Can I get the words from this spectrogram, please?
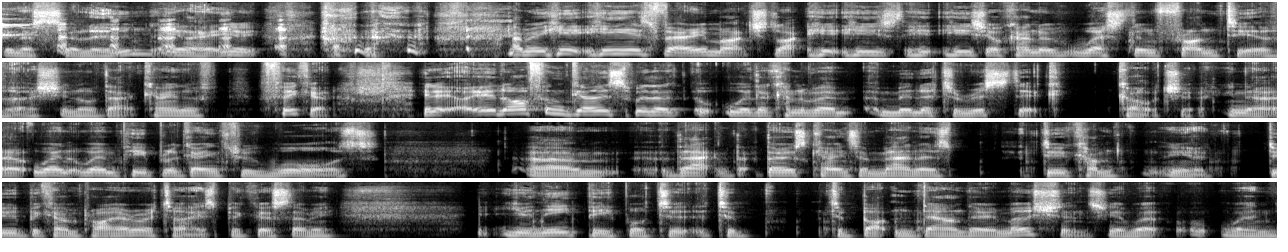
in a saloon. you know, I mean, he, he is very much like he, he's he, he's your kind of Western frontier version of that kind of figure. It, it often goes with a with a kind of a militaristic culture. You know, when when people are going through wars, um, that those kinds of manners do come you know do become prioritized because I mean you need people to to to button down their emotions you know when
